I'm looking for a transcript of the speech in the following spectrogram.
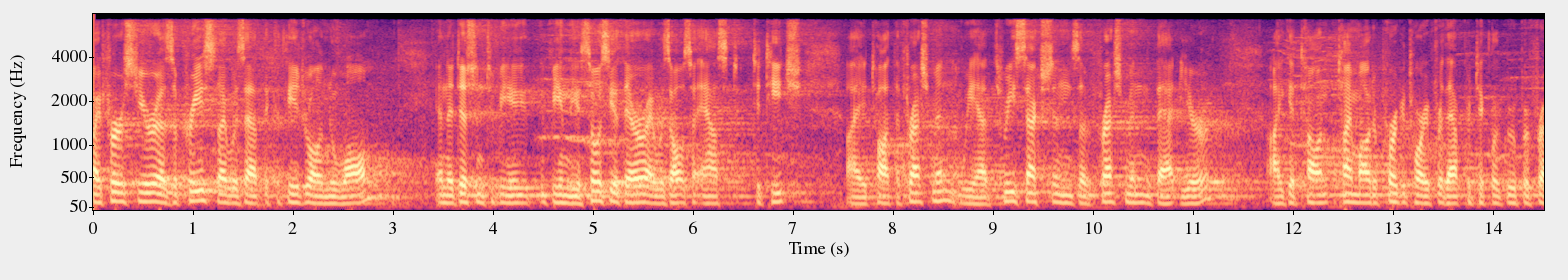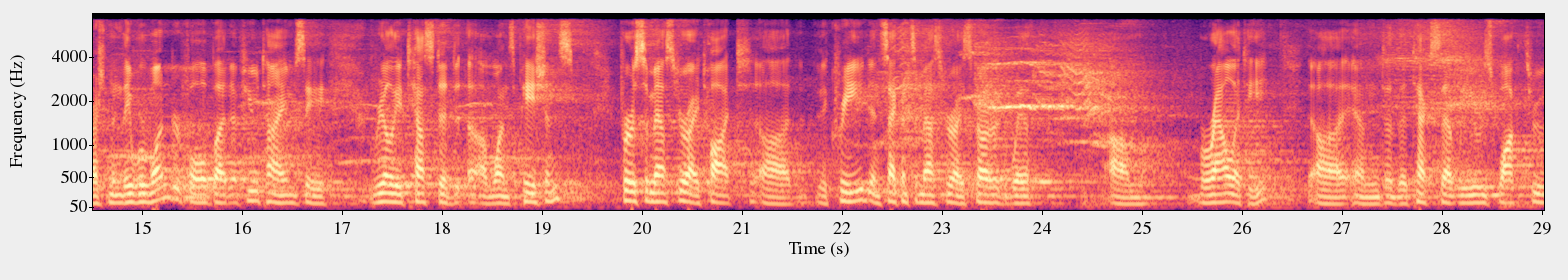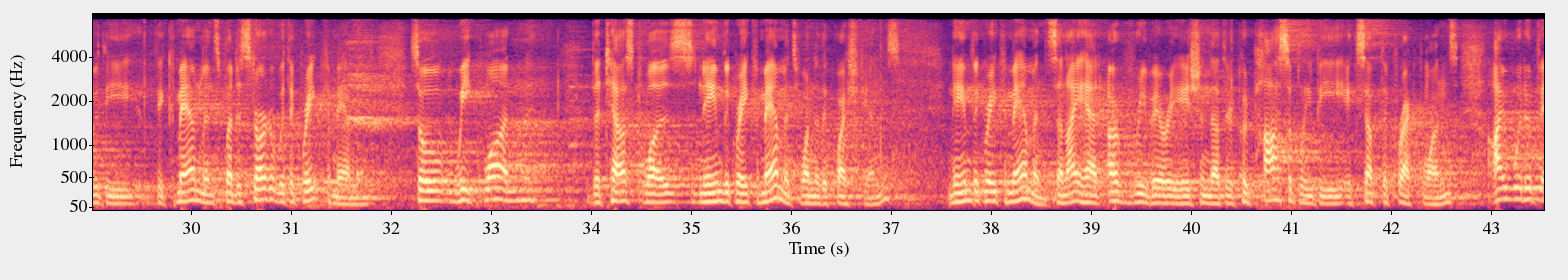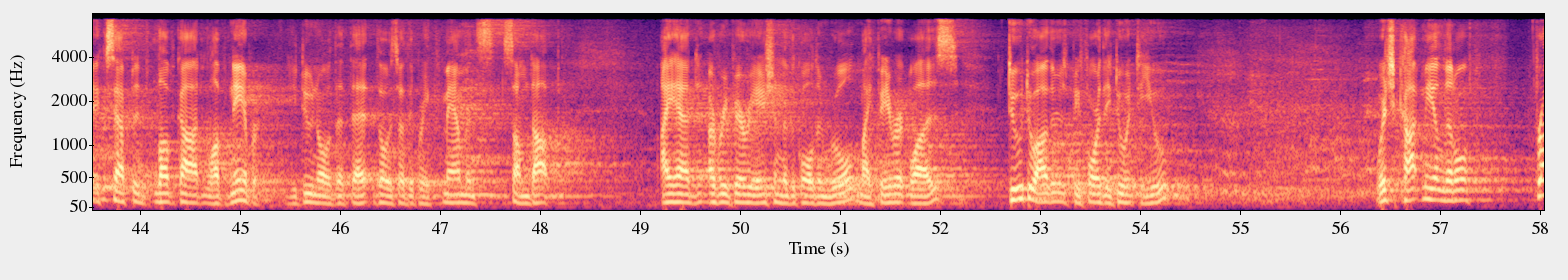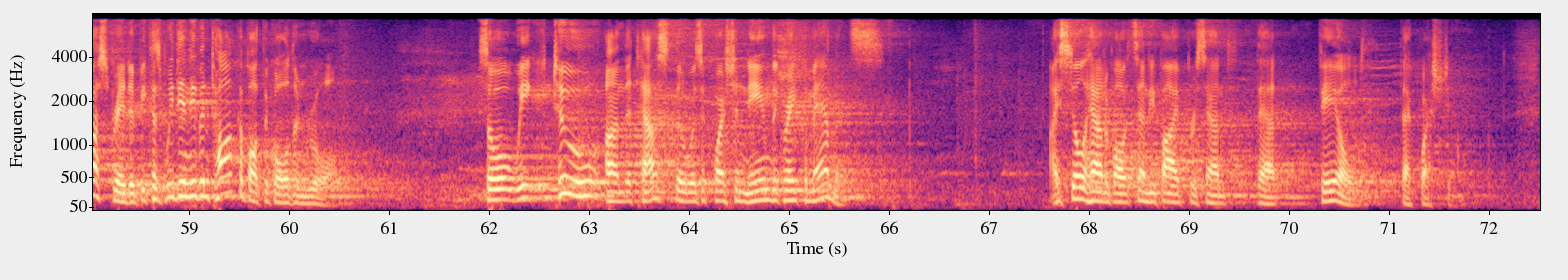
My first year as a priest, I was at the cathedral in New Ulm. In addition to be, being the associate there, I was also asked to teach. I taught the freshmen. We had three sections of freshmen that year. I get time out of purgatory for that particular group of freshmen. They were wonderful, but a few times they really tested uh, one's patience. First semester, I taught uh, the creed, and second semester, I started with um, morality. Uh, and the text that we use walk through the, the commandments, but it started with the great commandment. So, week one, the test was name the great commandments, one of the questions. Name the great commandments, and I had every variation that there could possibly be except the correct ones. I would have accepted love God, love neighbor. You do know that, that those are the great commandments summed up. I had every variation of the golden rule. My favorite was do to others before they do it to you, which caught me a little frustrated because we didn't even talk about the golden rule. So, week two on the test, there was a question name the great commandments. I still had about 75% that failed that question.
